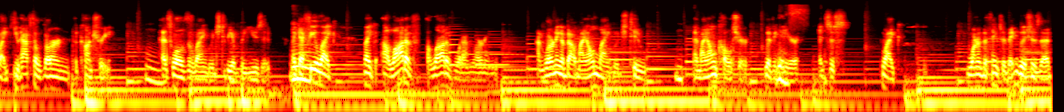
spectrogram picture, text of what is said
like you have to learn the country Mm. as well as the language to be able to use it. Like I Mm. feel like like a lot of a lot of what I'm learning, I'm learning about my own language too, and my own culture living here. It's just like one of the things with English is that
